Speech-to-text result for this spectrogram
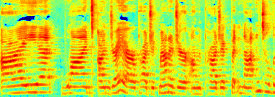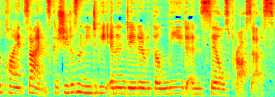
I want Andrea, our project manager, on the project, but not until the client signs because she doesn't need to be inundated with the lead and sales process.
